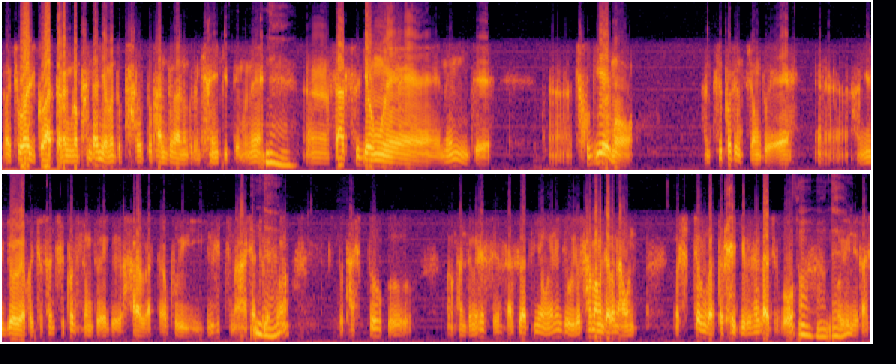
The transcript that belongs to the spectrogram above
어, 좋아질 것 같다는 그런 판단이 오면 또 바로 또 반등하는 그런 경향이 있기 때문에 네. 어, 사스 경우에는 이제 어, 초기에 뭐 한 7% 정도의 어, 한 1개월에 걸쳐서 한 7% 정도의 그 하락을 갖다가 보이긴 했지만 아시아 네. 쪽에서 또 다시 또그 반등을 했어요. 사스 같은 경우에는 이제 오히려 사망자가 나온 뭐 시점을 갖다 계기로 해가지고 어허, 네. 어, 이제 다시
